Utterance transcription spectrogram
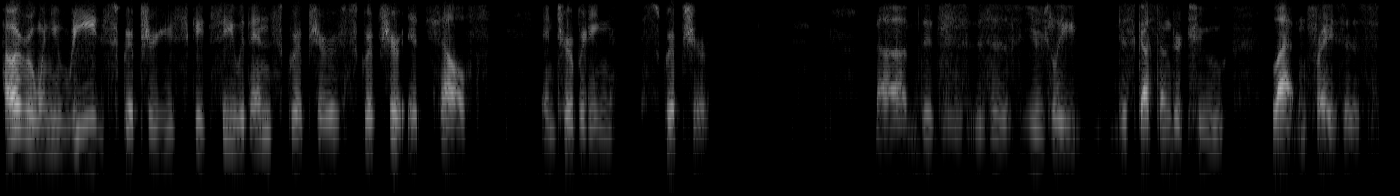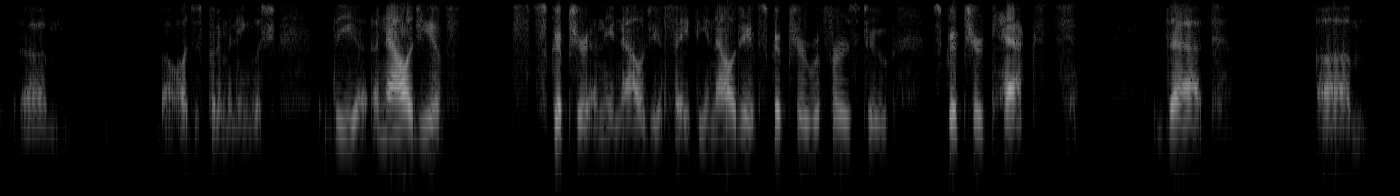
However, when you read Scripture, you see within Scripture, Scripture itself interpreting Scripture. Uh, this, is, this, is, usually discussed under two Latin phrases. Um, I'll just put them in English. The analogy of Scripture and the analogy of faith. The analogy of Scripture refers to Scripture texts that um,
